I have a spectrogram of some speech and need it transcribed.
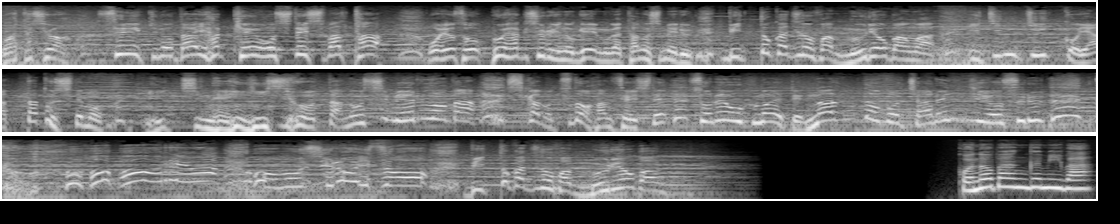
私は世紀の大発見をしてしまった。およそ500種類のゲームが楽しめるビットカジノファン無料版は1日1個やったとしても1年以上楽しめるのだ。しかも都度反省してそれを踏まえて何度もチャレンジをする。これは面白いぞ。ビットカジノファン無料版。この番組は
